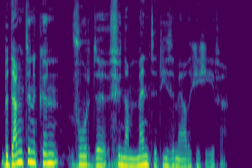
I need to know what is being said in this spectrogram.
bedankte ik hen voor de fundamenten die ze mij hadden gegeven.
